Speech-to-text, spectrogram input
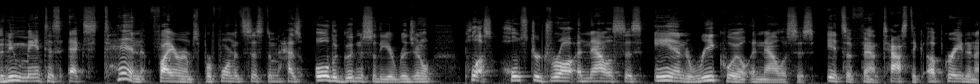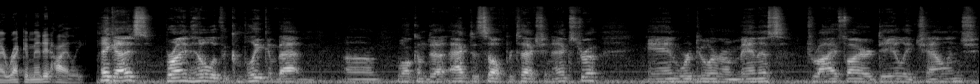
The new Mantis X10 firearms performance system has all the goodness of the original, plus holster draw analysis and recoil analysis. It's a fantastic upgrade and I recommend it highly. Hey guys, Brian Hill with the Complete Combatant. Um, welcome to Active Self Protection Extra and we're doing our Mantis Dry Fire Daily Challenge.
